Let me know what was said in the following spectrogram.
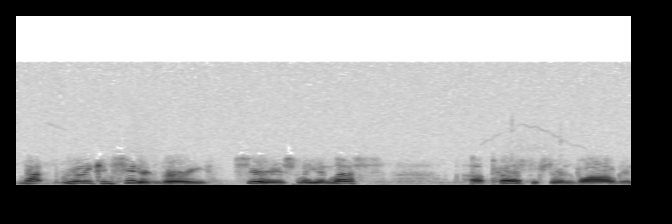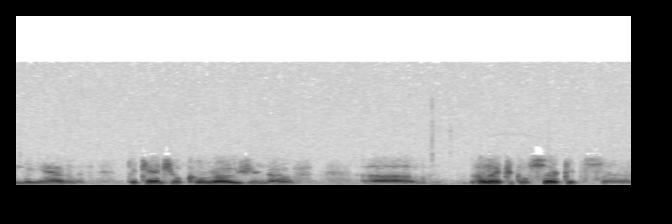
not really considered very seriously unless uh, plastics are involved and we have potential corrosion of uh, electrical circuits, uh,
